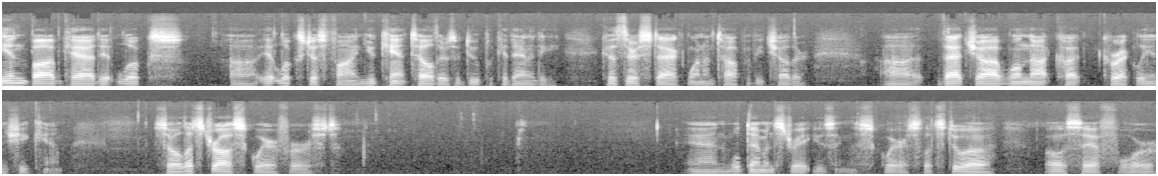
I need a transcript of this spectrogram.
In BobCAD it looks uh, it looks just fine. You can't tell there's a duplicate entity because they're stacked one on top of each other. Uh, that job will not cut correctly in SheetCam. So let's draw a square first. We'll demonstrate using the square. So let's do a, oh, say a 4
